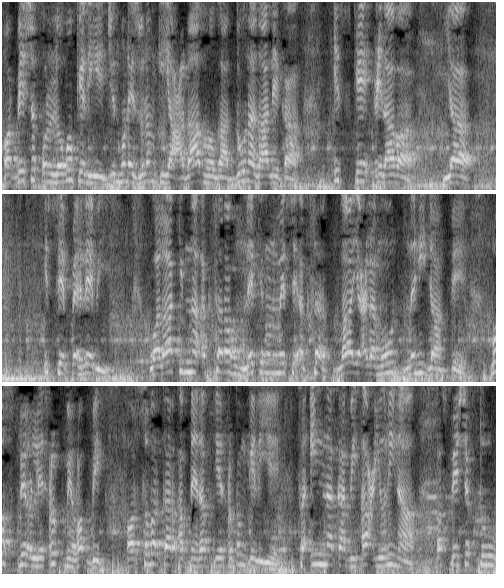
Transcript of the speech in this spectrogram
اور بے شک ان لوگوں کے لیے جنہوں نے ظلم کیا عذاب ہوگا۔ دون ذالک اس کے علاوہ یا اس سے پہلے بھی۔ ولاکن اکثر لیکن ان میں سے اکثر لا يعلمون، نہیں جانتے۔ وصبر لحکم ربک اور صبر کر اپنے رب کے حکم کے لیے۔ فإنك بأعيننا، بس بے شک تو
